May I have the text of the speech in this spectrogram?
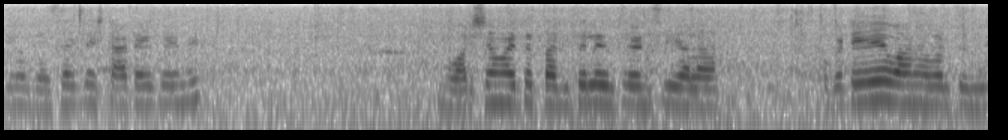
ఇక బస్ అయితే స్టార్ట్ అయిపోయింది. వర్షం అయితే తగ్గుతలేదు ఫ్రెండ్స్ ఇలా ఒకటే వాన పడుతుంది.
